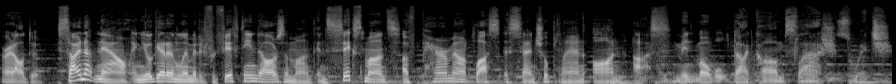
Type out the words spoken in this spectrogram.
All right, I'll do it. Sign up now and you'll get unlimited for $15 a month and six months of Paramount Plus Essential Plan on us. Mintmobile.com slash switch.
